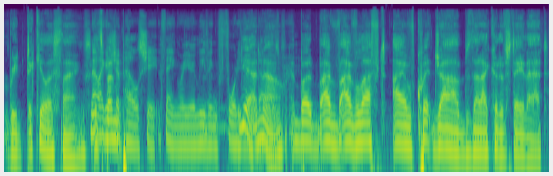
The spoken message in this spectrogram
ridiculous things. Not It's like a been- Chappelle Show thing where you're leaving forty. Yeah, million no, but I've I've left. I've quit jobs that I could have stayed at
